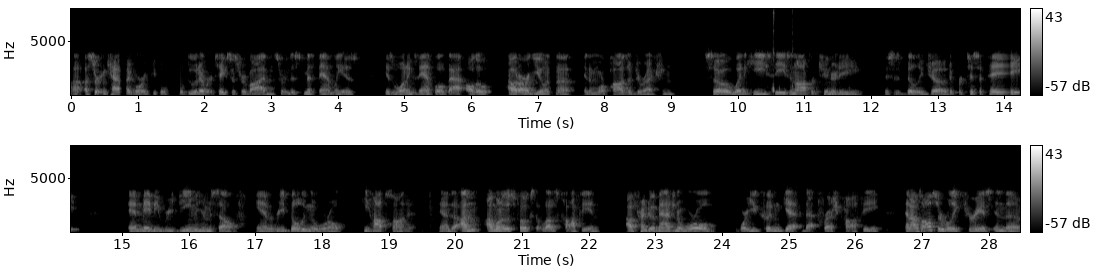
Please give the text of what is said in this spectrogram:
Uh, a certain category of people will do whatever it takes to survive. And certainly the Smith family is is one example of that, although I would argue in a in a more positive direction. So when he sees an opportunity, this is Billy Joe, to participate and maybe redeem himself in rebuilding the world, he hops on it. And uh, I'm I'm one of those folks that loves coffee, and I was trying to imagine a world where you couldn't get that fresh coffee. And I was also really curious in the,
